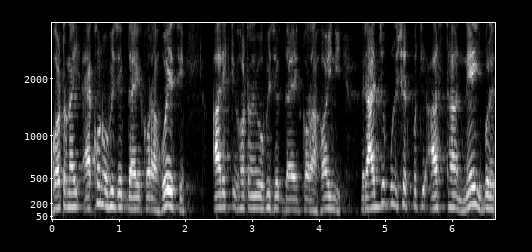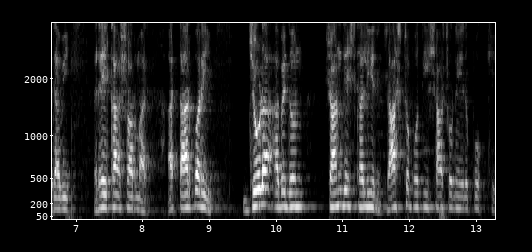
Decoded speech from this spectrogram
ঘটনায় এখন অভিযোগ দায়ের করা হয়েছে, আরেকটি ঘটনায় অভিযোগ দায়ের করা হয়নি। রাজ্য পুলিশের প্রতি আস্থা নেই বলে দাবি রেখা শর্মার। আর তারপরেই জোড়া আবেদন সন্দেশখালীর রাষ্ট্রপতি শাসনের পক্ষে।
